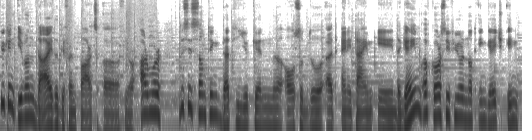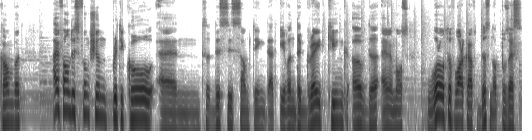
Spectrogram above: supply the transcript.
You can even dye the different parts of your armor this is something that you can uh, also do at any time in the game, of course if you are not engaged in combat. I found this function pretty cool and this is something that even the great king of the MMOs World of Warcraft does not possess.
